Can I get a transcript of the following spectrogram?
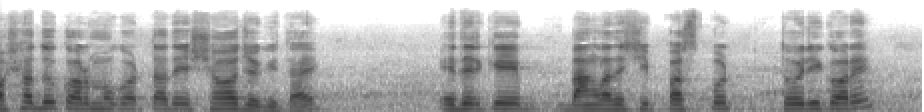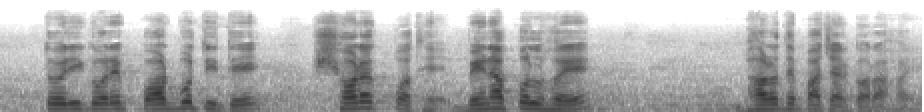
অসাধু কর্মকর্তাদের সহযোগিতায় এদেরকে বাংলাদেশি পাসপোর্ট তৈরি করে তৈরি করে পরবর্তীতে সড়ক পথে বেনাপোল হয়ে ভারতে পাচার করা হয়।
